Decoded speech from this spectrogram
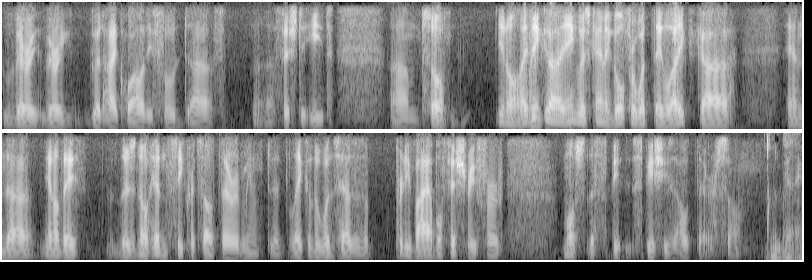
very very good high quality food uh, uh, fish to eat. Um, so you know, I think uh, anglers kind of go for what they like, uh, and uh, you know, they there's no hidden secrets out there. I mean, Lake of the Woods has a pretty viable fishery for most of the spe- species out there. So. Okay.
